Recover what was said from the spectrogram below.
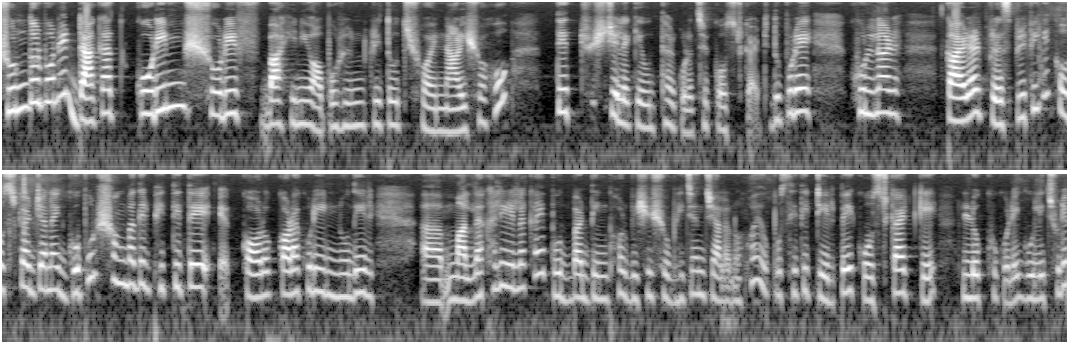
সুন্দরবনের ডাকাত করিম শরীফ বাহিনী অপহরণকৃত ছয় নারীসহ তেত্রিশ জেলেকে উদ্ধার করেছে কোস্টগার্ড। দুপুরে খুলনার কায়রার প্রেস ব্রিফিংয়ে কোস্টগার্ড জানায়, গোপন সংবাদের ভিত্তিতে কড়াকড়ি নদীর মাল্লাখালী এলাকায় বুধবার দিনভর বিশেষ অভিযান চালানো হয়। উপস্থিতি টের পেয়ে কোস্টগার্ডকে লক্ষ্য করে গুলি ছুড়ে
